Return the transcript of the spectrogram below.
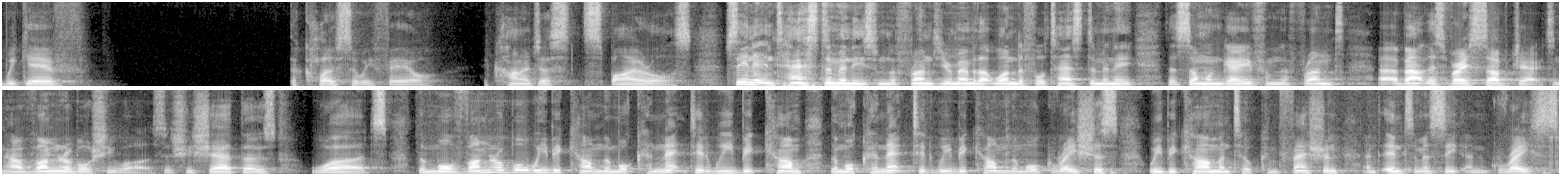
we give, the closer we feel It kind of just spirals. I've seen it in testimonies from the front. You remember that wonderful testimony that someone gave from the front uh, about this very subject and how vulnerable she was as she shared those words. The more vulnerable we become, the more connected we become, the more connected we become, the more gracious we become until confession and intimacy and grace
